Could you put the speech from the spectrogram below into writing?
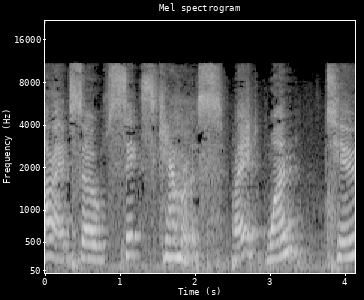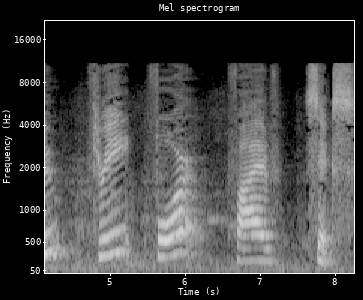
All right, so six cameras, right? One, two, three, four, five, six.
